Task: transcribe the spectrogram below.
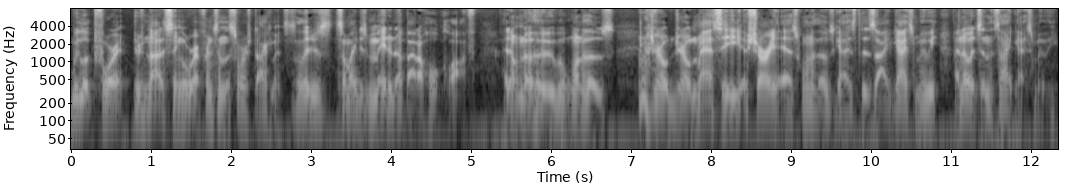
We looked for it. There's not a single reference in the source documents. So they just somebody just made it up out of whole cloth. I don't know who, but one of those Gerald Gerald Massey, Acharya S, one of those guys, the Zeitgeist movie. I know it's in the Zeitgeist movie.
